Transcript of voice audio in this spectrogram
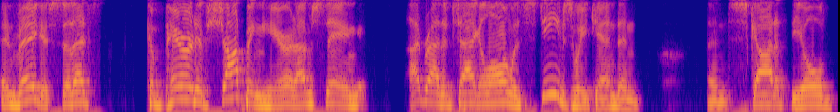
in Vegas. So that's comparative shopping here. And I'm saying I'd rather tag along with Steve's weekend and and Scott at the old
